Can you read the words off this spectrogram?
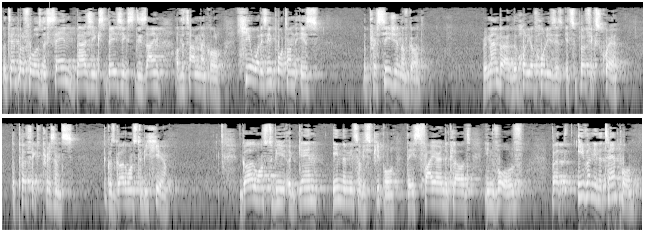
The temple follows the same basics, basics design of the tabernacle. Here what is important is the precision of God. Remember, the Holy of Holies is it's a perfect square, the perfect presence, because God wants to be here. God wants to be again in the midst of His people. There is fire and the cloud involved. But even in the temple,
